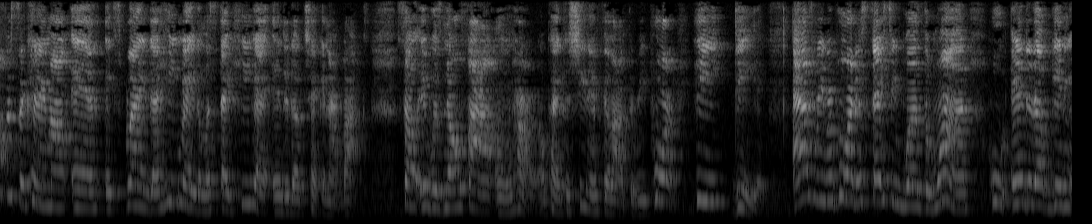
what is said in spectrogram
officer came out and explained that he made a mistake. He had ended up checking that box. So it was no file on her, okay, because she didn't fill out the report. He did. As we reported, Stacy was the one who ended up getting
